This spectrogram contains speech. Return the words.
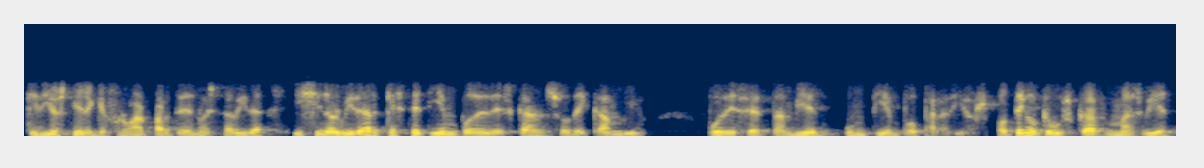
que Dios tiene que formar parte de nuestra vida y sin olvidar que este tiempo de descanso, de cambio, puede ser también un tiempo para Dios. O tengo que buscar más bien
